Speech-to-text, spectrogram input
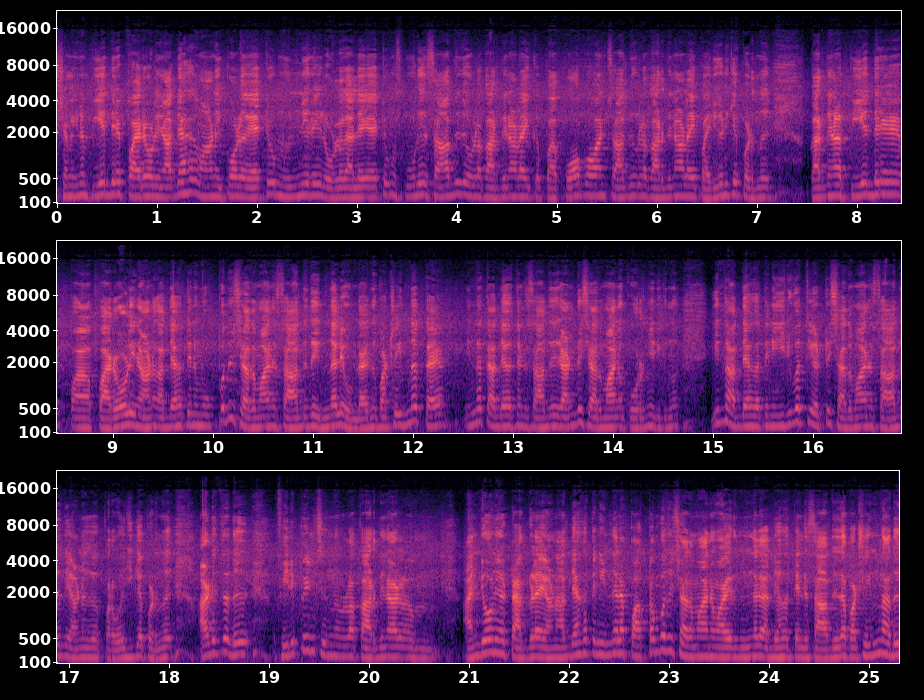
ക്ഷമിക്കണം പിയന്ദ്രെ പരോളിൻ അദ്ദേഹമാണ് ഇപ്പോൾ ഏറ്റവും മുൻനിരയിലുള്ളത് അല്ലെങ്കിൽ ഏറ്റവും കൂടുതൽ സാധ്യതയുള്ള കർദിനാളായി പോകാൻ സാധ്യതയുള്ള കർദിനാളായി പരിഗണിക്കപ്പെടുന്നത് കർദിനാൾ പിയന്ദ്രെ പരോളിനാണ്. അദ്ദേഹത്തിന് മുപ്പത് ശതമാനം സാധ്യത ഇന്നലെ ഉണ്ടായിരുന്നു. പക്ഷേ ഇന്നത്തെ ഇന്നത്തെ അദ്ദേഹത്തിന്റെ സാധ്യത രണ്ട് ശതമാനം കുറഞ്ഞിരിക്കുന്നു. ഇന്ന് അദ്ദേഹത്തിന് ഇരുപത്തിയെട്ട് ശതമാനം സാധ്യതയാണ് പ്രവചിക്കപ്പെടുന്നത്. അടുത്തത് ഫിലിപ്പീൻസിൽ നിന്നുള്ള കർദിനാൾ അന്റോണിയോ ടഗ്ലയാണ്. അദ്ദേഹത്തിന് ഇന്നലെ പത്തൊമ്പത് ശതമാനമായിരുന്നു ഇന്നലെ അദ്ദേഹത്തിന്റെ സാധ്യത. പക്ഷേ ഇന്ന് അത്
